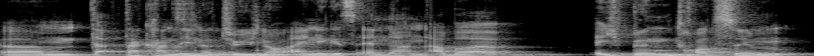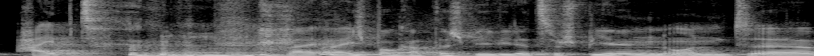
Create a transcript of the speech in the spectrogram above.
Ähm, da, da kann sich natürlich noch einiges ändern, aber ich bin trotzdem hyped, weil, weil ich Bock habe, das Spiel wieder zu spielen und äh,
